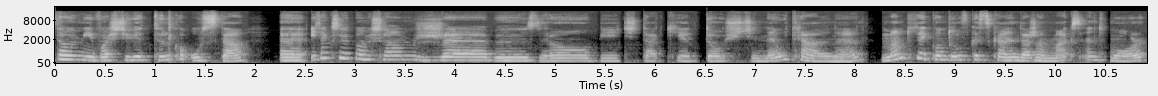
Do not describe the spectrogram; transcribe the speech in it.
Pozostały mi właściwie tylko usta. E, I tak sobie pomyślałam, żeby zrobić takie dość neutralne. Mam tutaj konturówkę z kalendarza Max and More.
